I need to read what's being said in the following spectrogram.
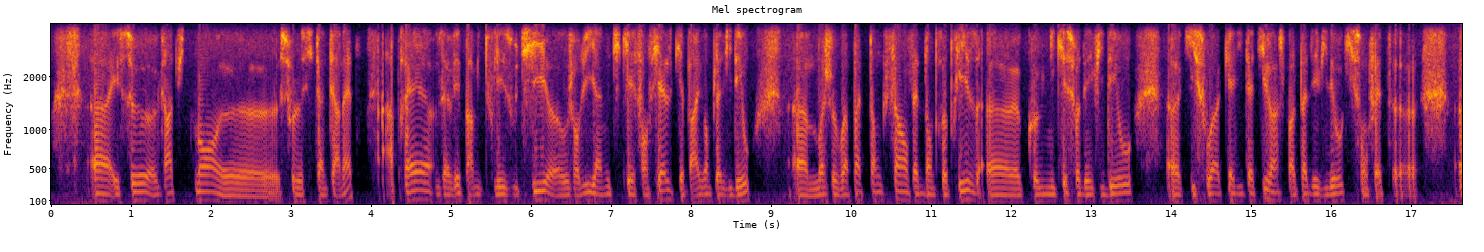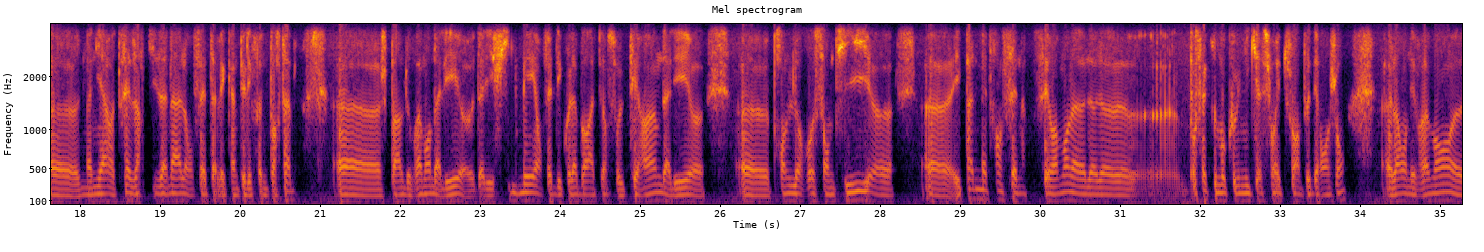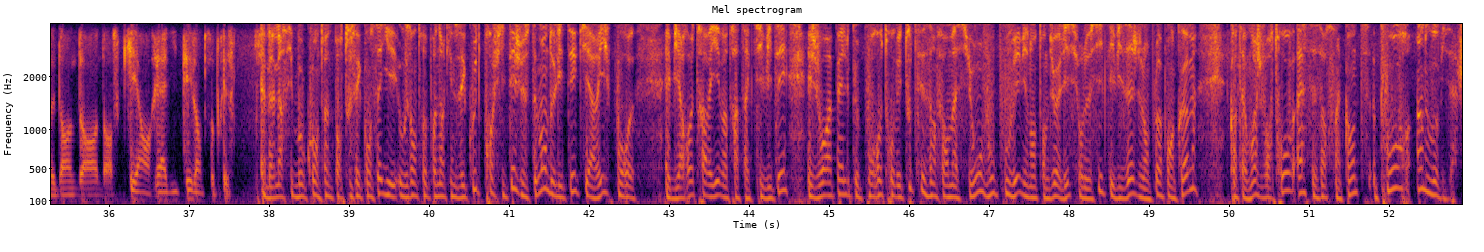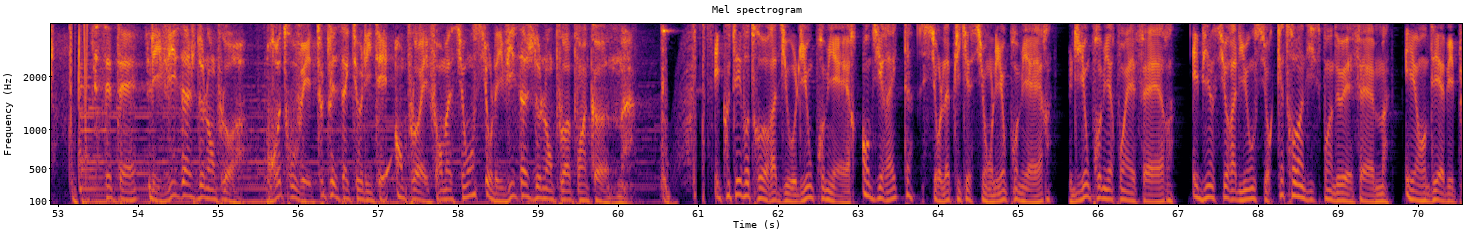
et ce gratuitement sur le site internet. Après, vous avez parmi tous les outils, aujourd'hui il y a un outil qui est essentiel, qui est par exemple la vidéo. Moi je vois pas tant que ça en fait d'entreprises euh, communiquer sur des vidéos qui soient qualitatives. Hein. Je parle pas des vidéos qui sont faites euh, euh, de manière très artisanale en fait avec un téléphone portable. Euh, je parle de vraiment d'aller d'aller filmer en fait des collaborateurs sur le terrain, d'aller prendre leurs ressentis euh, euh, et pas de mettre en scène. C'est vraiment pour ça que le mot communication est toujours un peu dérangeant. Là, on est vraiment dans, dans, dans ce qui est en réalité l'entreprise. Eh ben, merci beaucoup Antoine pour tous ces conseils et aux entrepreneurs qui nous écoutent, profitez justement de l'été qui arrive pour eh bien retravailler votre attractivité. Et je vous rappelle que pour retrouver toutes ces informations, vous pouvez bien entendu aller sur le site lesvisagesdelemploi.com. Quant à moi, je vous retrouve à 16h50 pour un nouveau visage. C'était les visages de l'emploi. Retrouvez toutes les actualités emploi et formation sur lesvisagesdelemploi.com. Écoutez votre radio Lyon Première en direct sur l'application Lyon Première, lyonpremière.fr et bien sûr à Lyon sur 90.2 FM et en DAB+.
